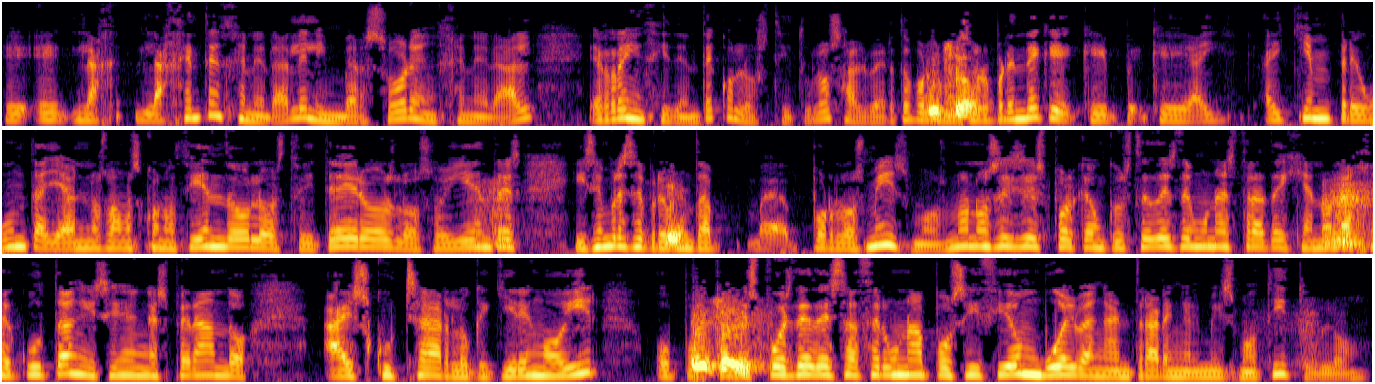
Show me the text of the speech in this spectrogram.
eh, la, gente en general, el inversor en general, es reincidente con los títulos, Alberto, porque me sorprende que, que, hay, hay, quien pregunta, ya nos vamos conociendo, los tuiteros, los oyentes, y siempre se pregunta por los mismos, ¿no? No sé si es porque aunque ustedes den una estrategia no la ejecutan y siguen esperando a escuchar lo que quieren oír, o porque después de deshacer una posición vuelven a entrar en el mismo título.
